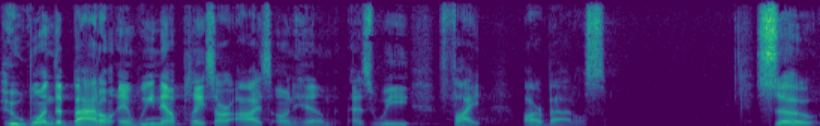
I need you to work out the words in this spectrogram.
who won the battle, and we now place our eyes on him as we fight our battles. So,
